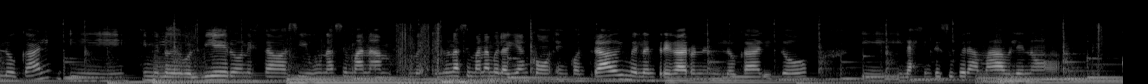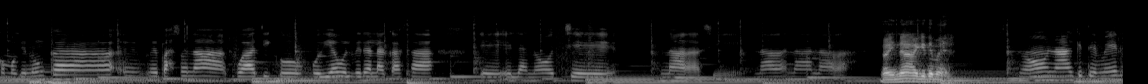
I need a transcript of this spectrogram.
un, local y, me lo devolvieron. Estaba así una semana, en una semana me lo habían encontrado y me lo entregaron en el local y todo y, la gente súper amable, ¿no? Como que nunca eh, me pasó nada acuático, podía volver a la casa eh, en la noche, nada, sí, nada, nada, nada. No hay nada que temer. No, nada que temer.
